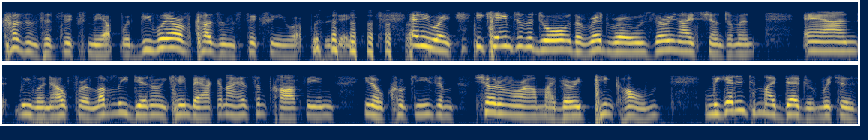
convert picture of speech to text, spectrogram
cousins had fixed me up with beware of cousins fixing you up with a date. Anyway he came to the door with a red rose very nice gentleman and we went out for a lovely dinner and came back and I had some coffee and you know cookies and showed him around my very pink home. And we get into my bedroom which is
